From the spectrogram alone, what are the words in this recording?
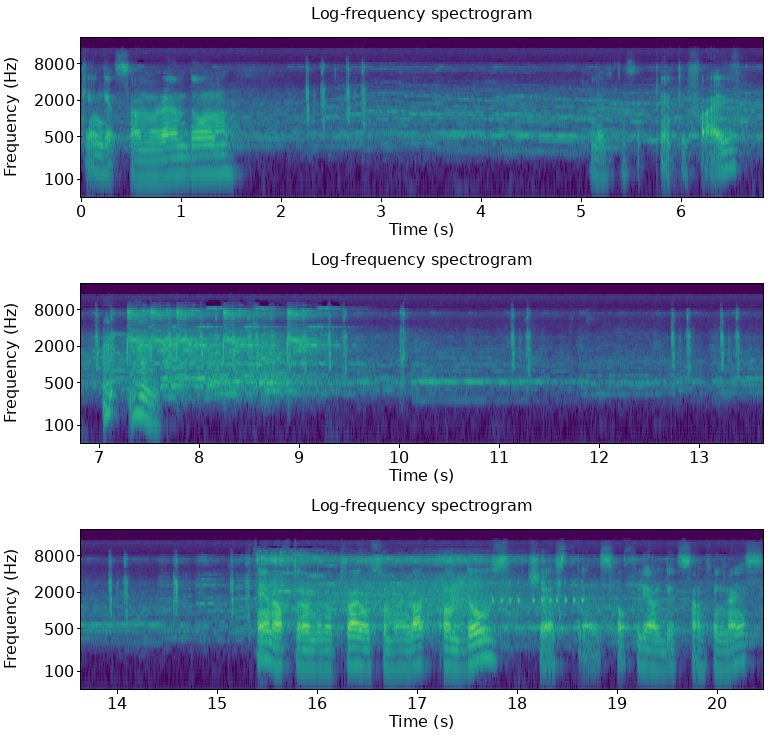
Can get some random. Let's go for 25 and after I'm gonna try also my luck on those chests guys. Hopefully I'll get something nice.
